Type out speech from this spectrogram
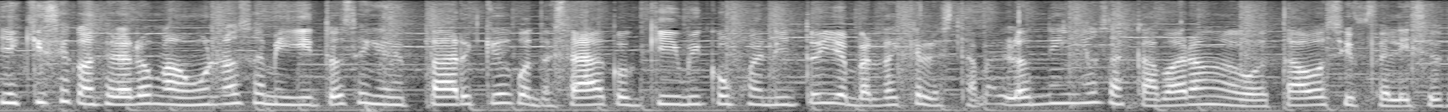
Y aquí se encontraron a unos amiguitos en el parque cuando estaba con Kimi y con Juanito y en verdad que lo estaba. Los niños acabaron agotados y felices.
